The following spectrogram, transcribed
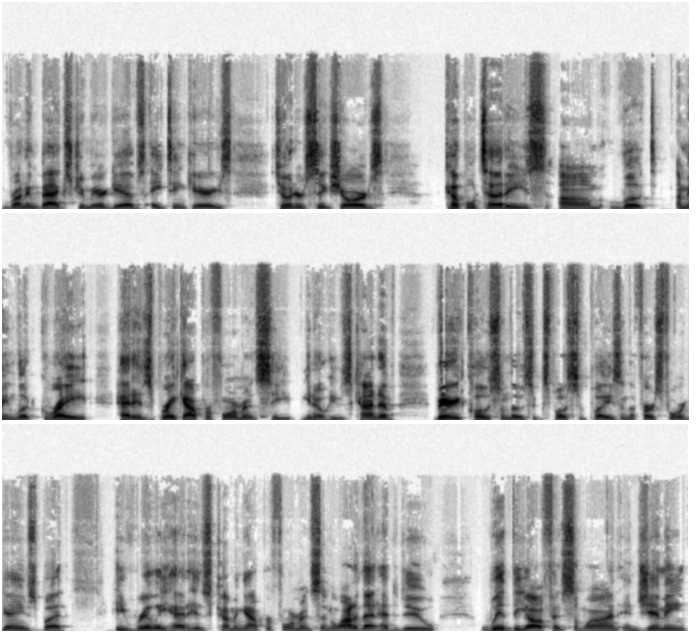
Running backs, Jahmyr Gibbs, 18 carries, 206 yards, couple tutties. Um, looked, I mean, looked great. Had his breakout performance. He, you know, he was kind of very close on those explosive plays in the first four games, but he really had his coming out performance. And a lot of that had to do with the offensive line. And Jimmy,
